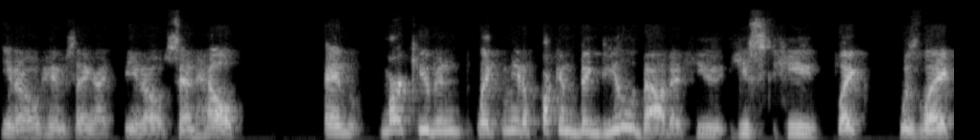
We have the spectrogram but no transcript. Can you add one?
you know, him saying, "I, you know, send help." And Mark Cuban like made a fucking big deal about it. He he's he like was like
